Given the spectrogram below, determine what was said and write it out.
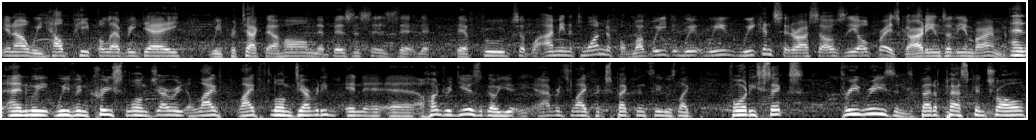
You know, we help people every day. We protect their home, their businesses, their, their, their food supply. I mean, it's wonderful. What we, we, we, we consider ourselves the old phrase, guardians of the environment. and and we we've increased longevity, life life longevity. In uh, a hundred years ago, you, average life expectancy was like forty six. Three reasons: better pest control,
